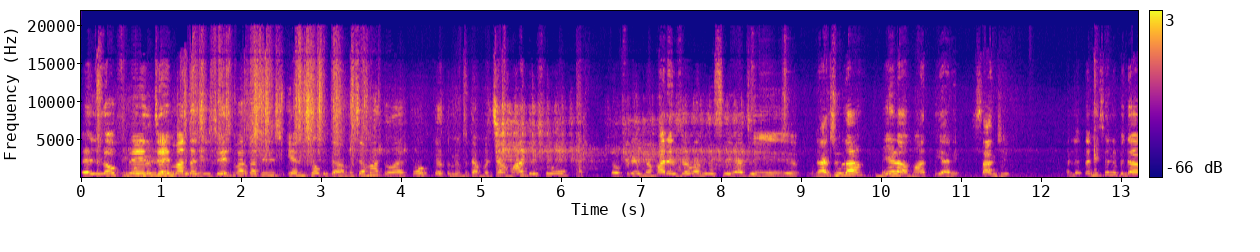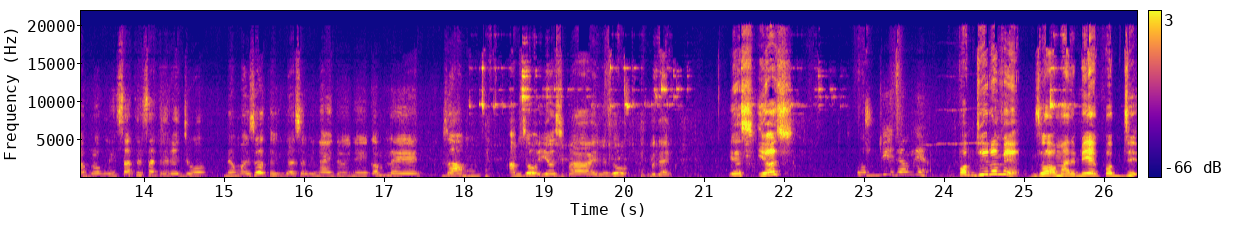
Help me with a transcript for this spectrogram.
હેલો ફ્રેન્ડ જય માતાજી જય દ્વારકાધીશ કેમ છો બધા? મજામાં તો આ હોપ કે તમે બધા મજામાં જ છો તો ફ્રેન્ડ અમારે જવાનું છે આજે રાજુલા મેળામાં અત્યારે સાંજે. એટલે તમે છે ને બધા બ્લોગની સાથે સાથે રહેજો. ને અમે જો થઈ ગયા છે નાઈ ધોઈને કમ્પ્લેટ જો આમ આમ જો યશભાઈ ને જો બધાય. યશ યશ? પબજી રમે. પબજી રમે? જો અમારે બે પબજી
